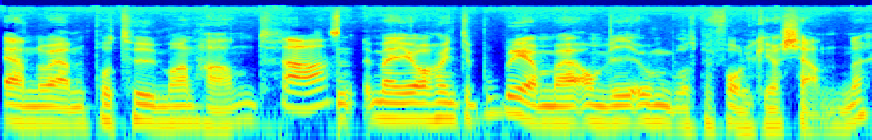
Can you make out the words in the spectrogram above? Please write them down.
en och en på tu hand. ja. Men jag har inte problem med om vi umgås med folk jag känner.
